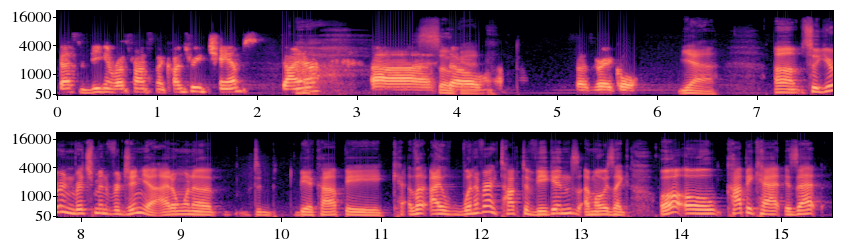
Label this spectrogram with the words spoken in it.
best vegan restaurants in the country, Champs Diner. Uh, so, so, so, it's very cool. Yeah. Um, so you're in Richmond, Virginia. I don't want to be a copy. I whenever I talk to vegans, I'm always like, "Uh oh, copycat." Is that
